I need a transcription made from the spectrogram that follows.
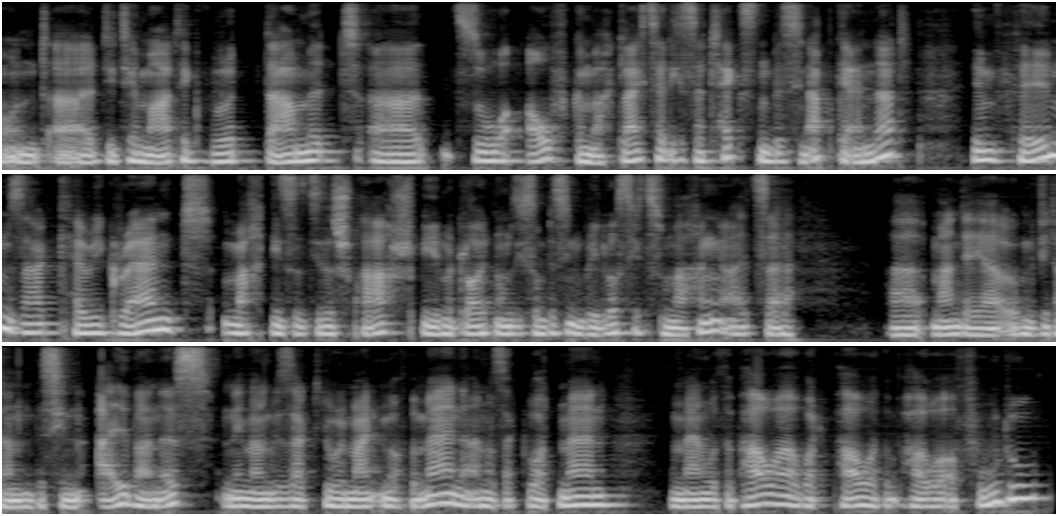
Und äh, die Thematik wird damit äh, so aufgemacht. Gleichzeitig ist der Text ein bisschen abgeändert. Im Film sagt Cary Grant, macht dieses, dieses Sprachspiel mit Leuten, um sich so ein bisschen über lustig zu machen, als äh, Mann, der ja irgendwie dann ein bisschen albern ist. Indem man gesagt, you remind me of the man. Der andere sagt, what man? The man with the power. What power? The power of Voodoo.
